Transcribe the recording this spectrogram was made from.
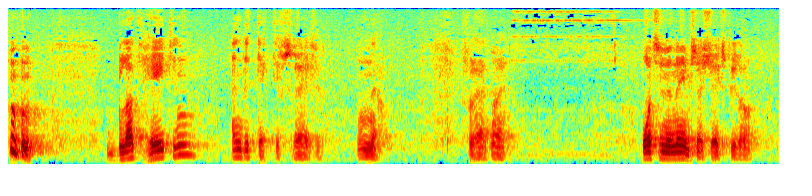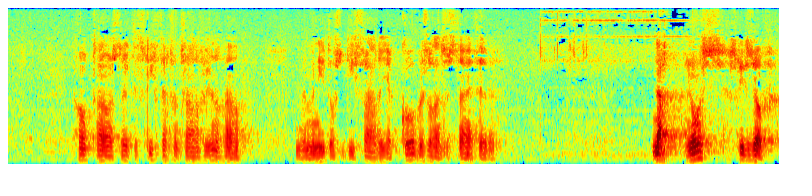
Blad heten en detective schrijven. Nou, vooruit maar. What's in the name, zei Shakespeare al. Ik hoop trouwens dat ik het vliegtuig van 12 uur nog haal. Ik ben benieuwd of ze die vader Jacobus al aan zijn staart hebben. Nou, jongens, schiet eens op.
